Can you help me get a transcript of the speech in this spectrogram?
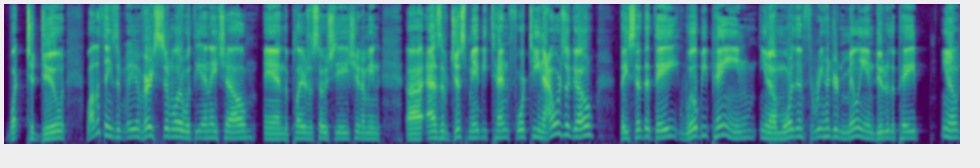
what to do. A lot of things you know, very similar with the NHL and the Players Association. I mean, uh, as of just maybe 10, 14 hours ago, they said that they will be paying, you know, more than 300 million due to the paid, you know,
